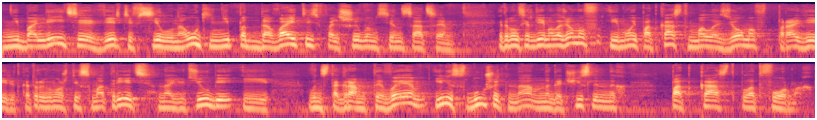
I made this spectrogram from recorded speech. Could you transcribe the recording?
не болейте, верьте в силу науки, не поддавайтесь фальшивым сенсациям. Это был Сергей Малоземов и мой подкаст «Малоземов проверит», который вы можете смотреть на YouTube и в Instagram ТВ или слушать на многочисленных подкаст-платформах.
